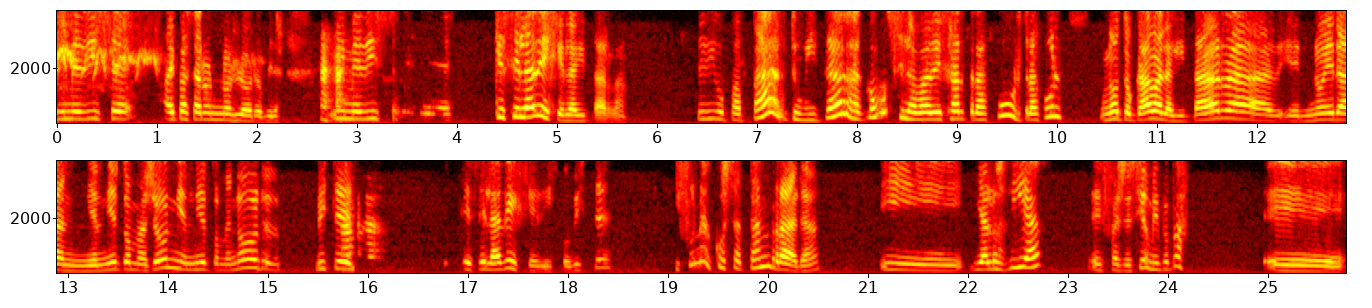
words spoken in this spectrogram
y me dice, ahí pasaron unos loros, mira, y me dice que se la deje la guitarra. Le digo, papá, tu guitarra, ¿cómo se la va a dejar Traful? Traful no tocaba la guitarra, eh, no era ni el nieto mayor ni el nieto menor, ¿viste? Que se la deje, dijo, ¿viste? Y fue una cosa tan rara y, a los días eh, falleció mi papá. Eh,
